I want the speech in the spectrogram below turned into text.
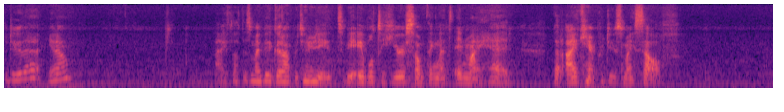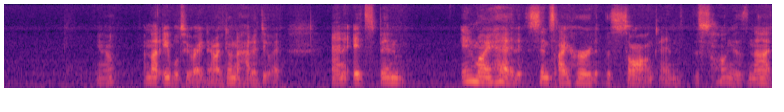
to do that? You know. I thought this might be a good opportunity to be able to hear something that's in my head that I can't produce myself. You know? I'm not able to right now. I don't know how to do it. And it's been in my head since I heard the song. And the song is not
